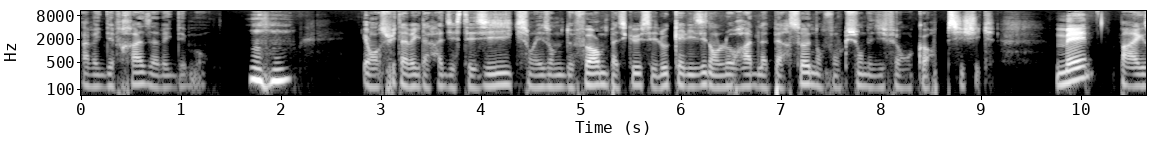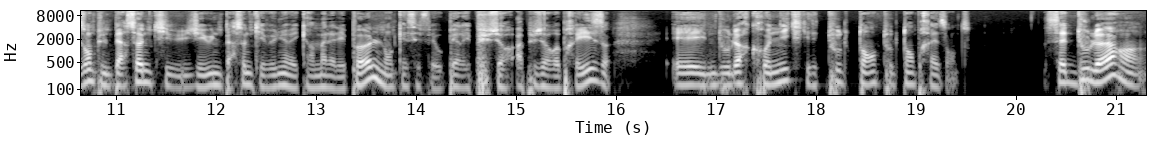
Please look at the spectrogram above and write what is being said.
avec des phrases, avec des mots. Mm-hmm et ensuite avec la radiesthésie, qui sont les ondes de forme, parce que c'est localisé dans l'aura de la personne en fonction des différents corps psychiques. Mais par exemple, une personne qui, j'ai eu une personne qui est venue avec un mal à l'épaule, donc elle s'est fait opérer plusieurs, à plusieurs reprises, et une douleur chronique qui était tout le temps, tout le temps présente. Cette douleur,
